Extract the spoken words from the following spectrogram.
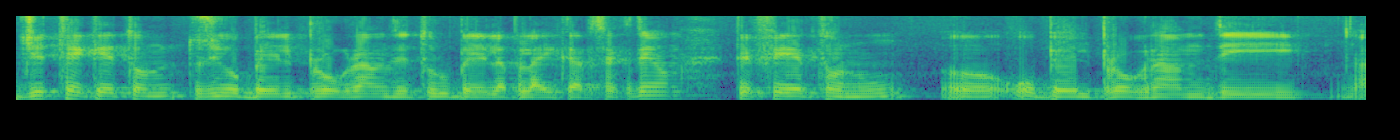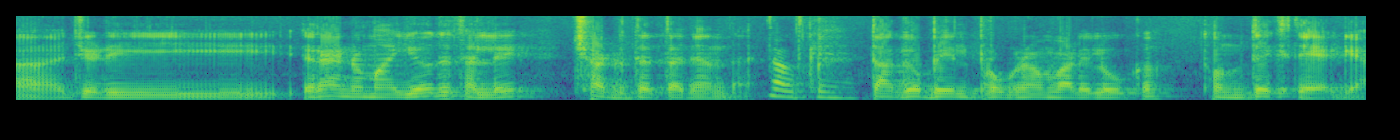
ਜਿੱਥੇ ਕਿ ਤੁਹਾਨੂੰ ਤੁਸੀਂ ਉਹ ਬੇਲ ਪ੍ਰੋਗਰਾਮ ਦੇ ਥਰੂ ਬੇਲ ਅਪਲਾਈ ਕਰ ਸਕਦੇ ਹੋ ਤੇ ਫਿਰ ਤੁਹਾਨੂੰ ਉਹ ਬੇਲ ਪ੍ਰੋਗਰਾਮ ਦੀ ਜਿਹੜੀ ਰਹਿਨੁਮਾਈ ਉਹਦੇ ਥੱਲੇ ਛੱਡ ਦਿੱਤਾ ਜਾਂਦਾ ਹੈ। ਓਕੇ ਤਾਂ ਕਿ ਉਹ ਬੇਲ ਪ੍ਰੋਗਰਾਮ ਵਾਲੇ ਲੋਕ ਤੁਹਾਨੂੰ ਦੇਖਦੇ ਹੈਗੇ ਆ।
